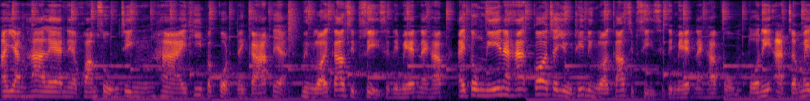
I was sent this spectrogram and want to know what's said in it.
อะอย่างฮาแลนด์เนี่ยความสูงจริงไฮที่ปรากฏในการาฟเนี่ย194เซนติเมตรนะครับไอตรงนี้นะฮะก็จะอยู่ที่ 194เซนติเมตรนะครับผมตัวนี้อาจจะไม่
